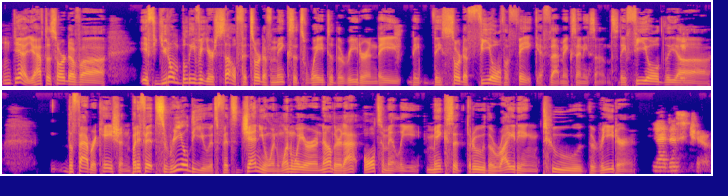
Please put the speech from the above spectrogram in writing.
Mm, yeah, you have to sort of uh, if you don't believe it yourself, it sort of makes its way to the reader, and they they they sort of feel the fake, if that makes any sense. They feel the uh, the fabrication. But if it's real to you, if it's genuine one way or another, that ultimately makes it through the writing to the reader. Yeah, that's true.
